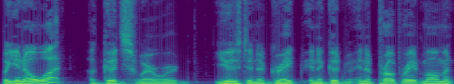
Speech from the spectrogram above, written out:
But you know what? A good swear word used in a great, in a good, in appropriate moment,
